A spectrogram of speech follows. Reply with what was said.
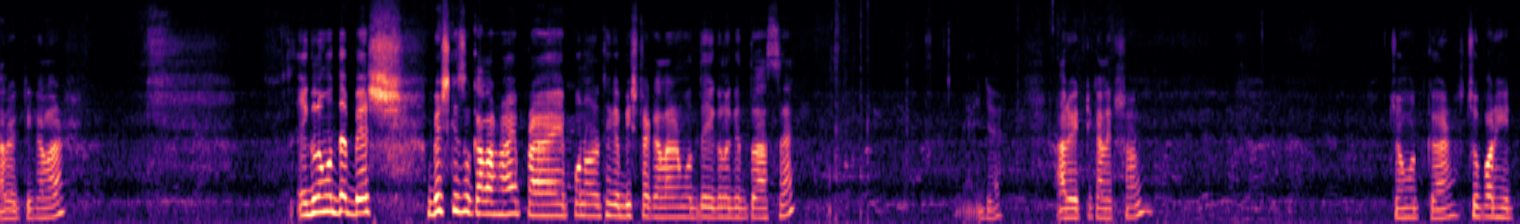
আরও একটি কালার এগুলোর মধ্যে বেশ বেশ কিছু কালার হয়, প্রায় পনেরো থেকে বিশটা কালারের মধ্যে এগুলো কিন্তু আছে। এই যে আরও একটি কালেকশন চমৎকার সুপার হিট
